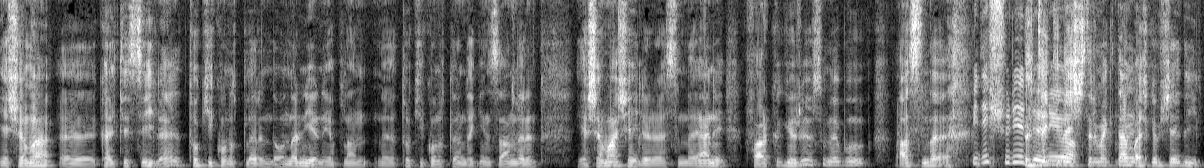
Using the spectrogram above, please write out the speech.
yaşama e, kalitesiyle TOKİ konutlarında onların yerine yapılan e, TOKİ konutlarındaki insanların yaşama şeyleri arasında yani farkı görüyorsun ve bu aslında bir de şuraya dönüyor. ötekileştirmekten başka bir şey değil.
